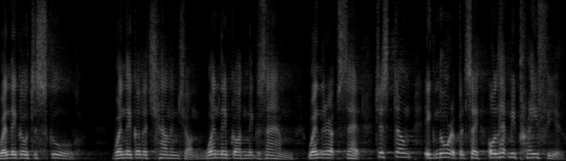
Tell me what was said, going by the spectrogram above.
when they go to school, when they've got a challenge on, when they've got an exam, when they're upset. Just don't ignore it, but say, Oh, let me pray for you.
